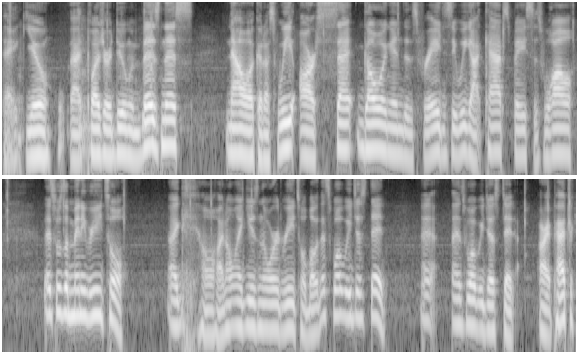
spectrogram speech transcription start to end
Thank you. That pleasure of doing business. Now look at us. We are set going into this free agency. We got cap space as well. This was a mini retool. Like, oh, I don't like using the word retool, but that's what we just did. Uh, that's what we just did. All right, Patrick.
